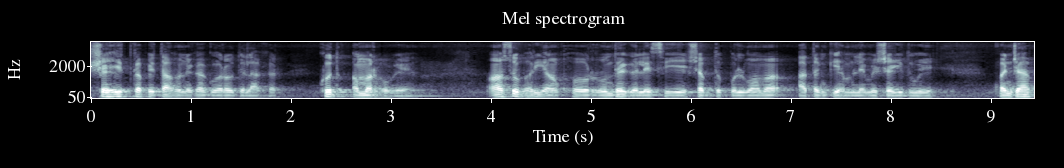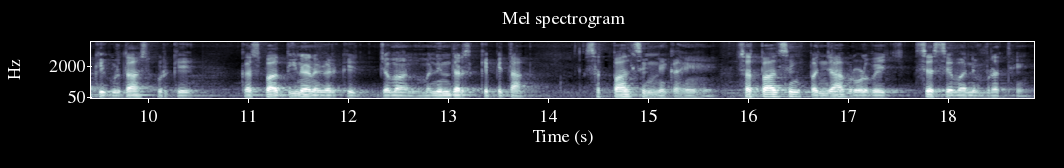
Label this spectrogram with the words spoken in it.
शहीद का पिता होने का गौरव दिलाकर खुद अमर हो गया। आँसू भरी आँखों और रूंधे गले से ये शब्द पुलवामा आतंकी हमले में शहीद हुए। पंजाब के गुरदासपुर के कस्बा दीनानगर के जवान मनिंदर के पिता सतपाल सिंह ने कहे हैं, सतपाल सिंह पंजाब रोडवेज़ से सेवानिवृत्त हैं।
